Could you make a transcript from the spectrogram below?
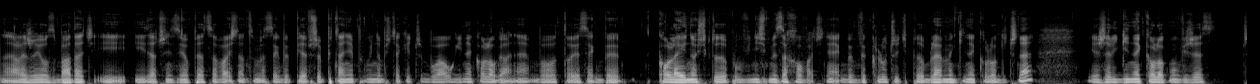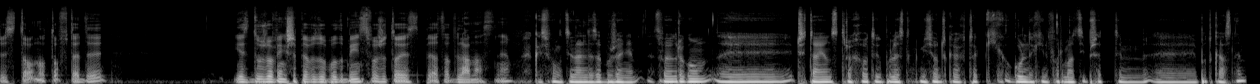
należy ją zbadać i, i zacząć z nią pracować, natomiast jakby pierwsze pytanie powinno być takie, czy była u ginekologa, nie? bo to jest jakby kolejność, którą powinniśmy zachować, nie? jakby wykluczyć problemy ginekologiczne. Jeżeli ginekolog mówi, że jest czysto, no to wtedy jest dużo większe prawdopodobieństwo, że to jest praca dla nas. Nie? Jakieś funkcjonalne zaburzenie. Swoją drogą, yy, czytając trochę o tych bolesnych miesiączkach, takich ogólnych informacji przed tym yy, podcastem,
